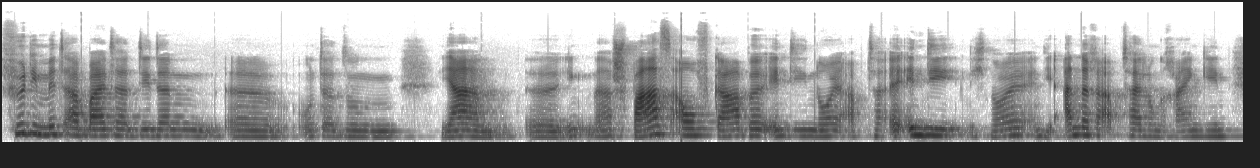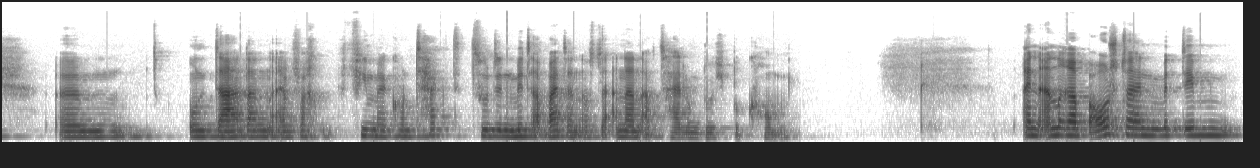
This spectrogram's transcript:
für die Mitarbeiter, die dann äh, unter so einem, ja, äh, irgendeiner Spaßaufgabe in die neue Abteilung, äh, in die, nicht neue, in die andere Abteilung reingehen ähm, und da dann einfach viel mehr Kontakt zu den Mitarbeitern aus der anderen Abteilung durchbekommen. Ein anderer Baustein, mit dem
